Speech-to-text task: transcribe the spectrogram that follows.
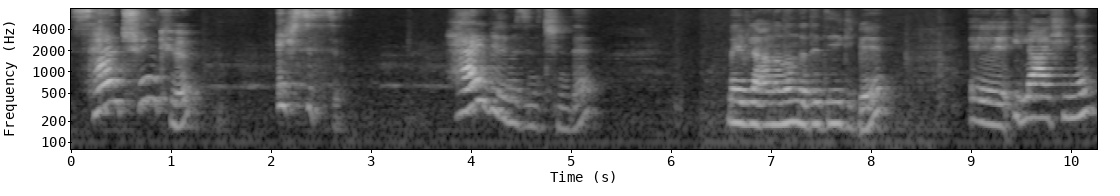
Sen çünkü eşsizsin. Her birimizin içinde Mevlana'nın da dediği gibi e, ilahinin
